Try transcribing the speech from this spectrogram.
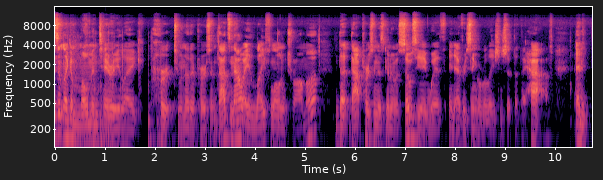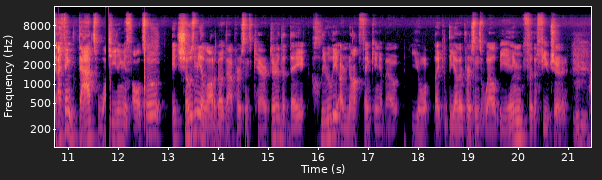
isn't like a momentary like hurt to another person that's now a lifelong trauma that that person is going to associate with in every single relationship that they have And I think that's why cheating is also it shows me a lot about that person's character that they clearly are not thinking about your like the other person's well-being for the future. Mhm.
